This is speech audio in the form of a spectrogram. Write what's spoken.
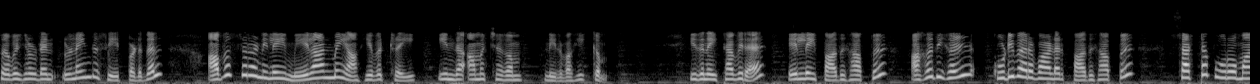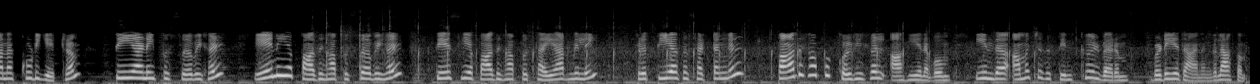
சேவைகளுடன் இணைந்து செயற்படுதல் அவசர நிலை மேலாண்மை ஆகியவற்றை இந்த அமைச்சகம் நிர்வகிக்கும். இதனை தவிர எல்லை பாதுகாப்பு அகதிகள் குடிவரவாளர் பாதுகாப்பு சட்டபூர்வமான குடியேற்றம் தீயணைப்பு சேவைகள் ஏனைய பாதுகாப்பு சேவைகள் தேசிய பாதுகாப்பு தயார்நிலை பிரத்யேக சட்டங்கள் பாதுகாப்பு கொள்கைகள் ஆகியனவும் இந்த அமைச்சகத்தின் கீழ் வரும் விடயதானங்களாகும்.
